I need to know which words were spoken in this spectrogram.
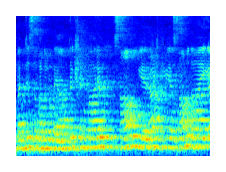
മറ്റ് സഭകളുടെ അധ്യക്ഷന്മാരും സാമൂഹിക രാഷ്ട്രീയ സാമുദായിക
